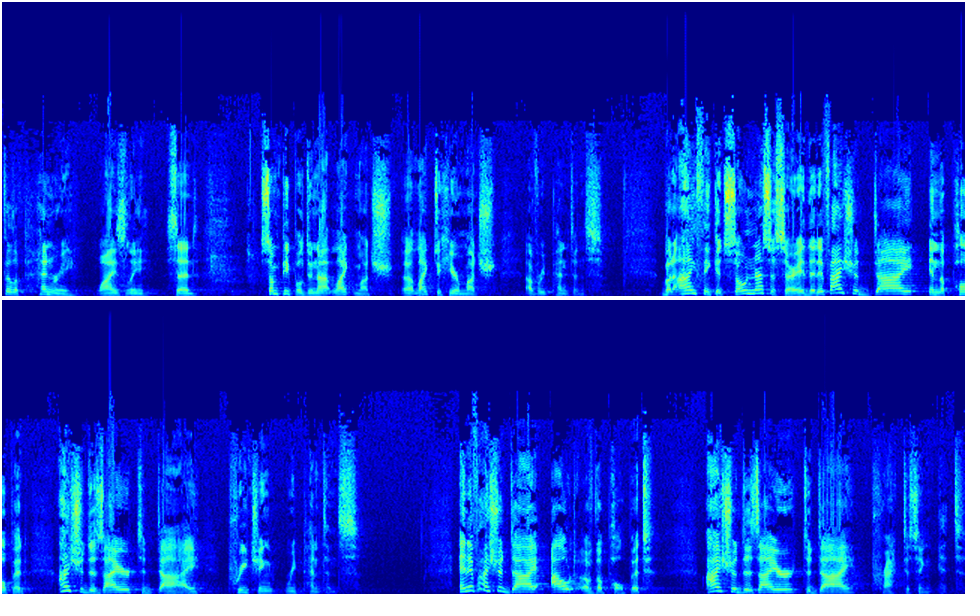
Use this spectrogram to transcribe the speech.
Philip Henry wisely said, Some people do not like much, uh, like to hear much of repentance. But I think it's so necessary that if I should die in the pulpit, I should desire to die preaching repentance. And if I should die out of the pulpit, I should desire to die practicing it.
